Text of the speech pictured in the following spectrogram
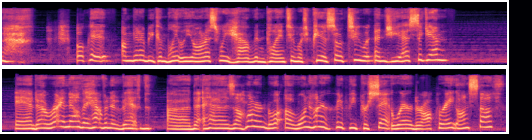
Okay, I'm gonna be completely honest. We have been playing too much PSO2 at NGS again. And uh, right now they have an event uh, that has a 100, a 150% rare drop rate on stuff.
